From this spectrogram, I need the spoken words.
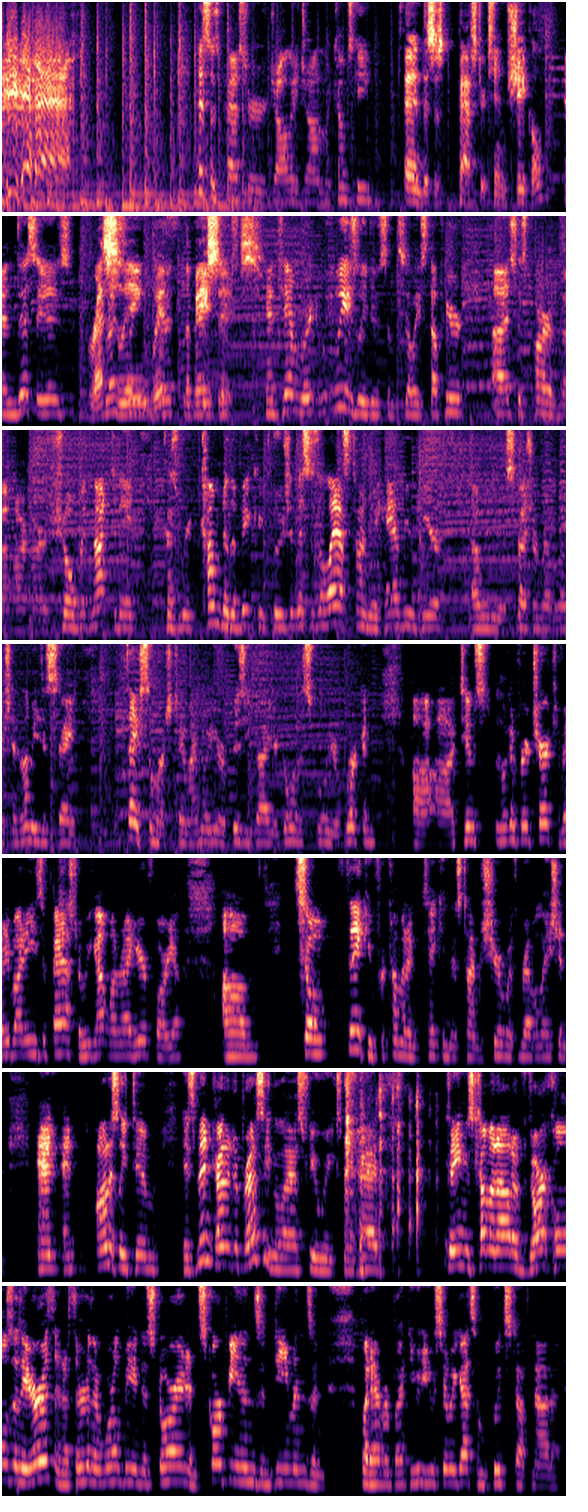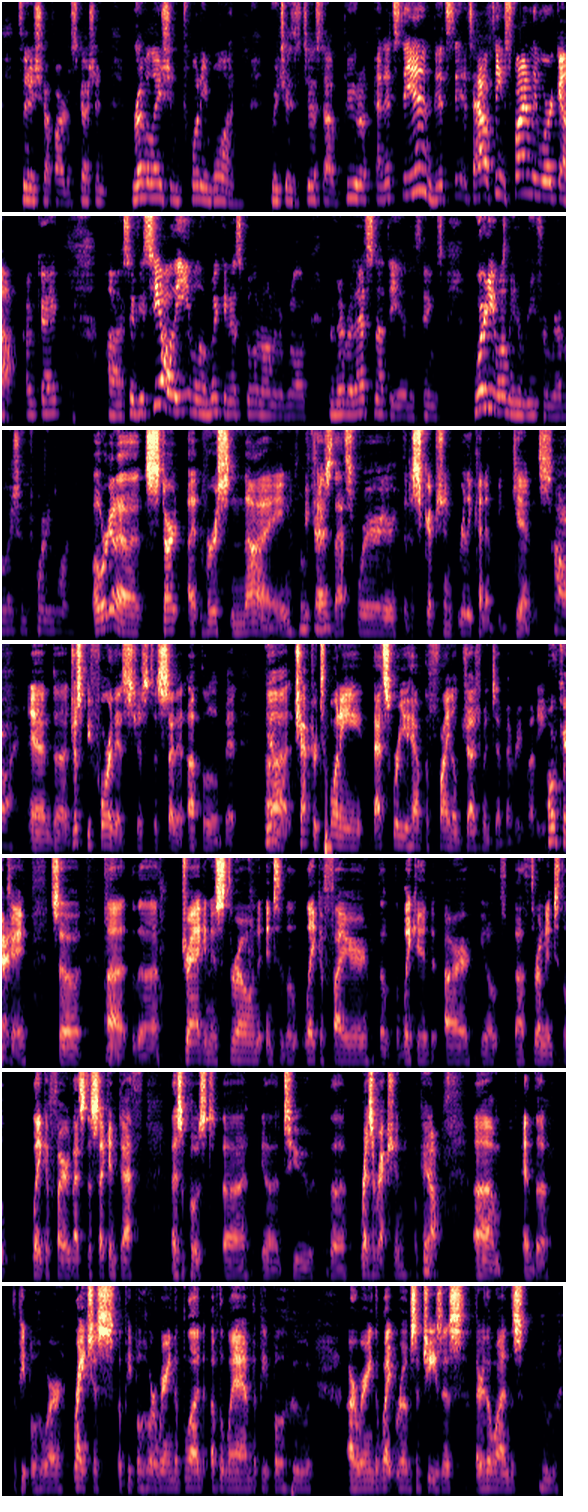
Yeah! This is Pastor Jolly John Lekumsky, And this is Pastor Tim Shakel, and this is Wrestling, with, the basics. And Tim, we're, we usually do some silly stuff here. Uh, it's just part of the, our, our show, but not today because we've come to the big conclusion. This is the last time we have you here uh, with your discussion of Revelation. And let me just say, thanks so much, Tim. I know you're a busy guy. You're going to school. You're working. Uh, uh, Tim's looking for a church. If anybody needs a pastor, we got one right here for you. Um, so thank you for coming and taking this time to share with Revelation. And and honestly, Tim, it's been kind of depressing the last few weeks. We've had things coming out of dark holes of the earth and a third of the world being destroyed and scorpions and demons and whatever. But you, you said we got some good stuff now to finish up our discussion. Revelation 21, which is just a beautiful, and it's the end. It's, it's how things finally work out. Okay. Uh, so if you see all the evil and wickedness going on in the world, remember that's not the end of things. Where do you want me to read from Revelation 21? Well, we're going to start at verse 9 Okay. because that's where the description really kind of begins. All right. And uh, just before this, just to set it up a little bit, Yeah. uh, chapter 20, that's where you have the final judgment of everybody. Okay. Okay. So uh, the dragon is thrown into the lake of fire. The, the wicked are, you know, uh, thrown into the lake of fire. That's the second death as opposed uh, uh, to the resurrection. Okay. Yeah. Um, and the, the people who are righteous, the people who are wearing the blood of the lamb, the people who are wearing the white robes of Jesus, they're the ones who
